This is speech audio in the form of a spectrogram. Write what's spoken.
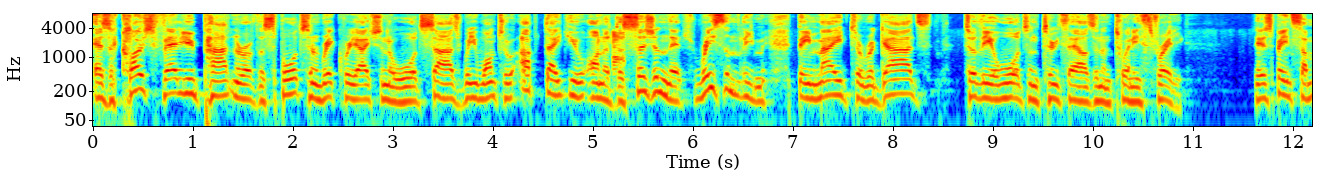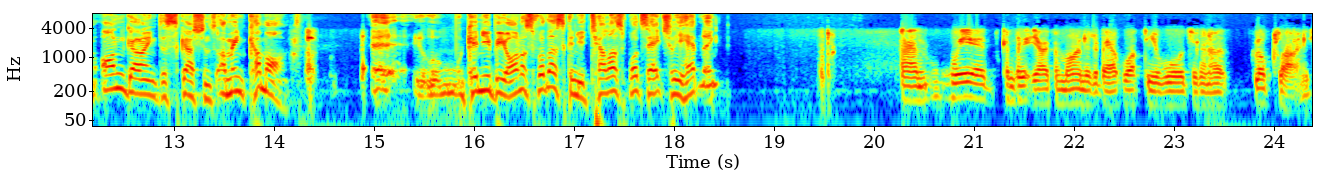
As a close value partner of the Sports and Recreation Awards, SARS, we want to update you on a decision that's recently been made to regards to the awards in 2023. There's been some ongoing discussions. I mean, come on. Uh, can you be honest with us? Can you tell us what's actually happening? Um, we're completely open minded about what the awards are going to look like.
